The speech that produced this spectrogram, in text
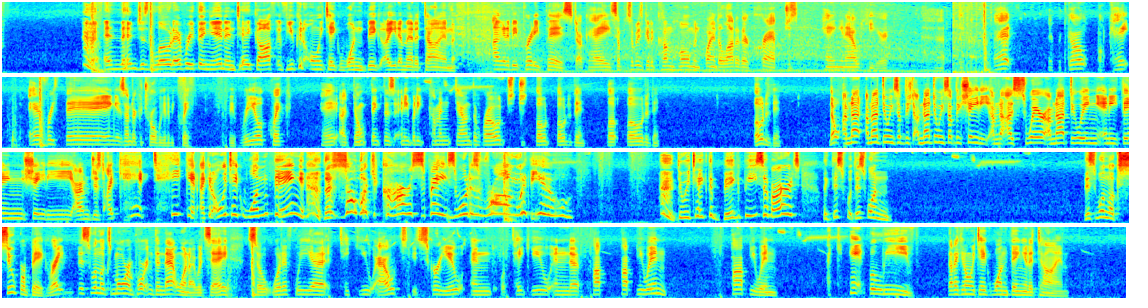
and then just load everything in and take off. If you can only take one big item at a time, I'm gonna be pretty pissed, okay? Some, somebody's gonna come home and find a lot of their crap just hanging out here. Uh, that. There we go. Okay, everything is under control. We gotta be quick. Gotta be real quick. Okay, I don't think there's anybody coming down the road. Just, just load, load it in. Lo load it in. Load it in. No, I'm not. I'm not doing something. I'm not doing something shady. I'm not. I swear, I'm not doing anything shady. I'm just. I can't take it. I can only take one thing. There's so much car space. What is wrong with you? Do we take the big piece of art? Like this. This one. This one looks super big, right? This one looks more important than that one, I would say. So what if we uh, take you out? Screw you, and we'll take you and uh, pop pop you in. Pop you in. I can't believe that I can only take one thing at a time.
